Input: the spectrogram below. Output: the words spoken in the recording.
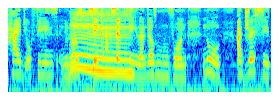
hide your feelings. You just take accept Mm. things and just move on. No, address it.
